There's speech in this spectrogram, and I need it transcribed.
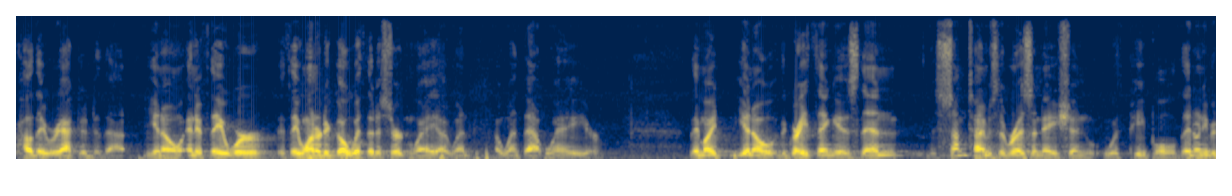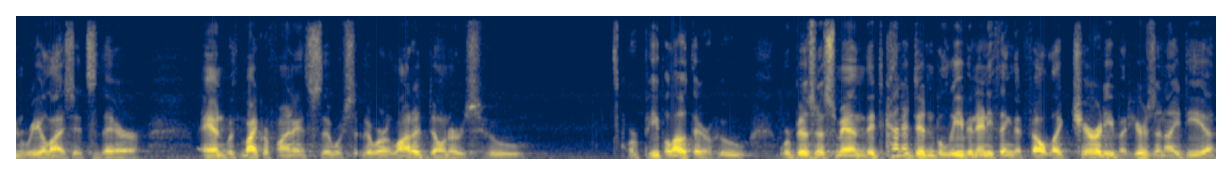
how they reacted to that, you know, and if they were, if they wanted to go with it a certain way, I went, I went that way, or they might, you know, the great thing is then sometimes the resonation with people, they don't even realize it's there. And with microfinance, there were, there were a lot of donors who, or people out there who were businessmen. They kind of didn't believe in anything that felt like charity, but here's an idea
